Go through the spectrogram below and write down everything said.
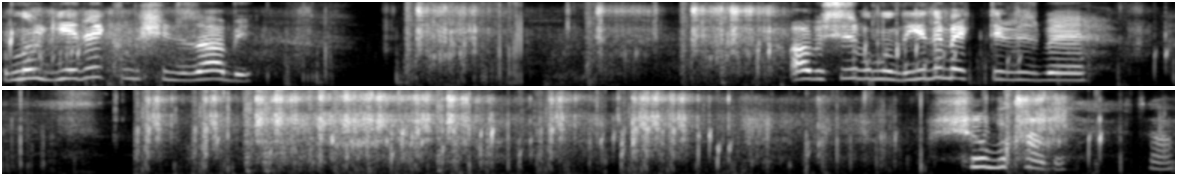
Bunları yeni ekmişsiniz abi. Abi siz bunları yeni mi ektiniz be? Şu bu kaldı. Tamam.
